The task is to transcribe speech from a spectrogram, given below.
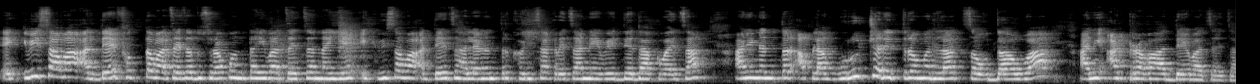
एकविसावा अध्याय फक्त वाचायचा दुसरा कोणताही वाचायचा नाहीये. एकविसावा अध्याय झाल्यानंतर खडी साखरेचा नैवेद्य दाखवायचा आणि नंतर आपला गुरुचरित्र मधला चौदावा आणि अठरावा अध्याय वाचायचा.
